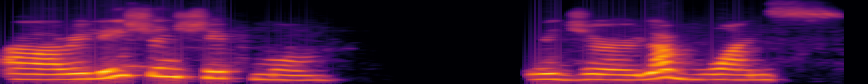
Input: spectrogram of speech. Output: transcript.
uh, relationship mo with your loved ones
